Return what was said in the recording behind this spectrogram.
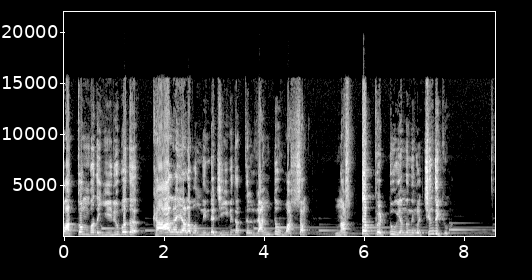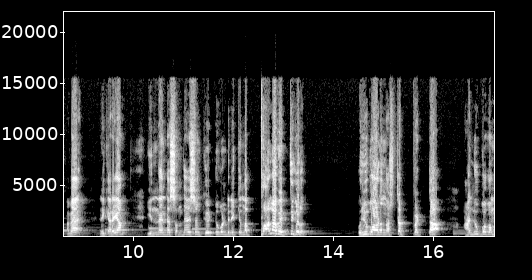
പത്തൊമ്പത് ഇരുപത് കാലയളവ് നിന്റെ ജീവിതത്തിൽ രണ്ട് വർഷം നഷ്ടപ്പെട്ടു എന്ന് നിങ്ങൾ ചിന്തിക്കുക. അമേ എനിക്കറിയാം ഇന്ന് എന്റെ സന്ദേശം കേട്ടുകൊണ്ടിരിക്കുന്ന പല വ്യക്തികളും ഒരുപാട് നഷ്ടപ്പെട്ട അനുഭവം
